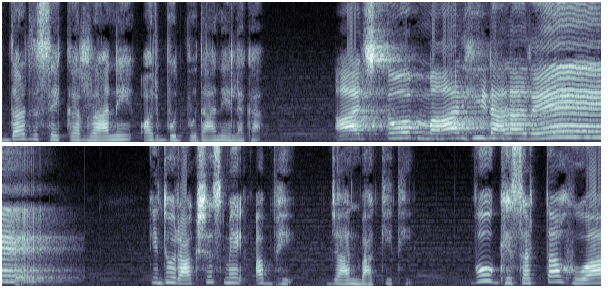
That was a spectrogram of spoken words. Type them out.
दर्द से कर्राने और बुदबुदाने लगा। आज तो मार ही डाला रे। किंतु राक्षस में अब भी जान बाकी थी। वो घिसटता हुआ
